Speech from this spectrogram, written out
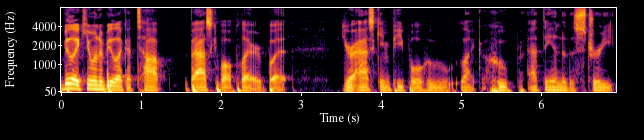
It'd be like you want to be like a top basketball player, but you're asking people who like hoop at the end of the street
